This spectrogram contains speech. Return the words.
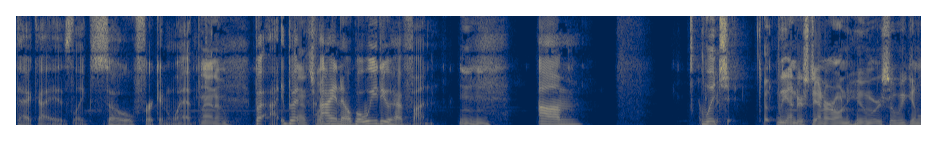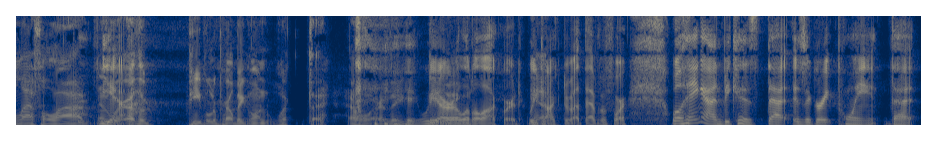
that guy is like so freaking whipped. I know. But but I know, but we do have fun. hmm Um, which We understand our own humor, so we can laugh a lot. And where other people are probably going, "What the hell are they?" we are a little awkward. We Yeah. talked about that before. Well, hang on because that is a great point that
